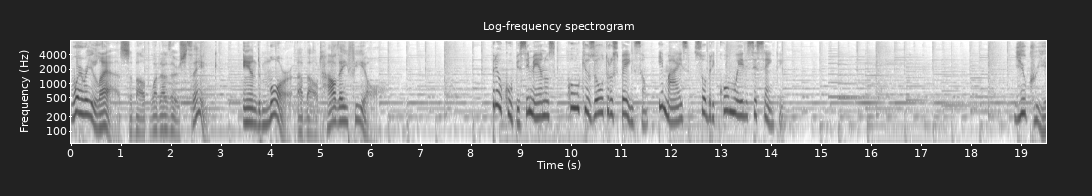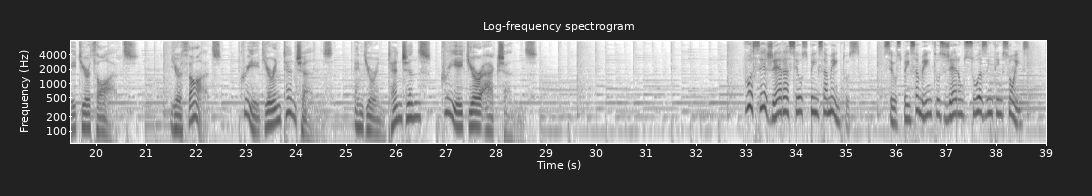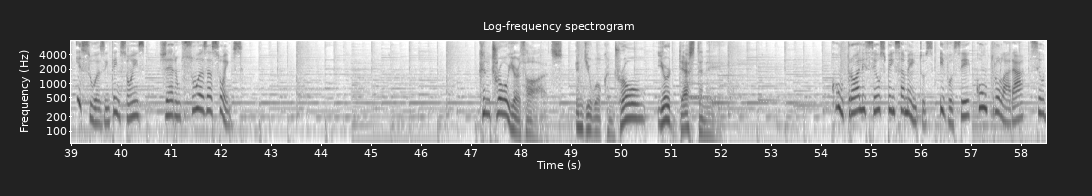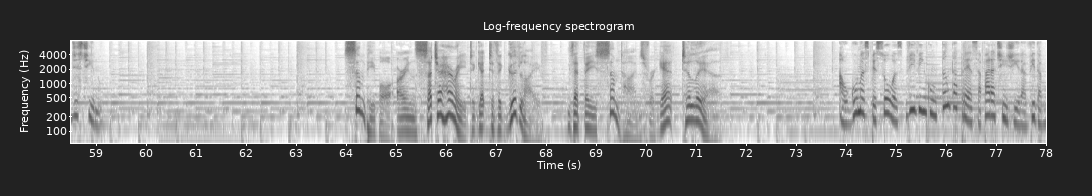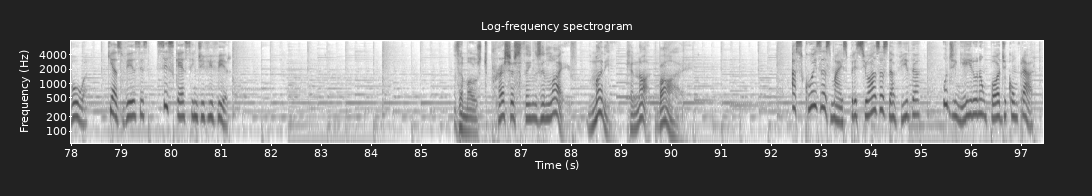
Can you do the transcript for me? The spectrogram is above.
Worry less about what others think and more about how they feel. Preocupe-se menos com o que os outros pensam e mais sobre como eles se sentem. You create your thoughts. Your thoughts create your intentions, and your intentions create your actions. Você gera seus pensamentos. Seus pensamentos geram suas intenções. E suas intenções geram suas ações. Control your thoughts, and you will control your destiny. Controle seus pensamentos e você controlará seu destino. Some people are in such a hurry to get to the good life that they sometimes forget to live. Algumas pessoas vivem com tanta pressa para atingir a vida boa que às vezes se esquecem de viver. The most precious things in life money cannot buy. As coisas mais preciosas da vida, o dinheiro não pode comprar.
